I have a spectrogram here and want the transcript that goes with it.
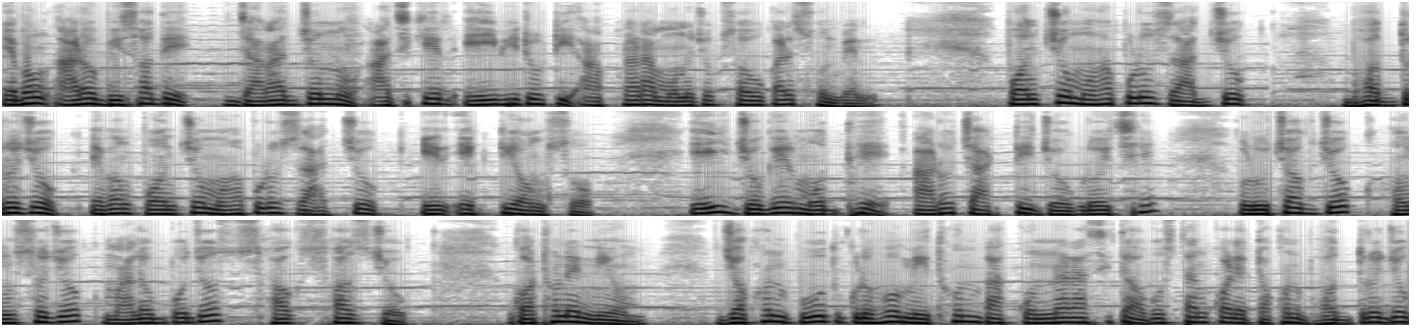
এবং আরও বিশদে জানার জন্য আজকের এই ভিডিওটি আপনারা মনোযোগ সহকারে শুনবেন। পঞ্চ মহাপুরুষ রাজযোগ, ভদ্রযোগ এবং পঞ্চ মহাপুরুষ রাজযোগ এর একটি অংশ। এই যোগের মধ্যে আরও চারটি যোগ রয়েছে। রুচক যোগ হংসযোগ, মালব্যযোগ সহযোগ গঠনের নিয়ম। যখন বুধ গ্রহ মিথুন বা কন্যা রাশিতে অবস্থান করে, তখন ভদ্রযোগ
